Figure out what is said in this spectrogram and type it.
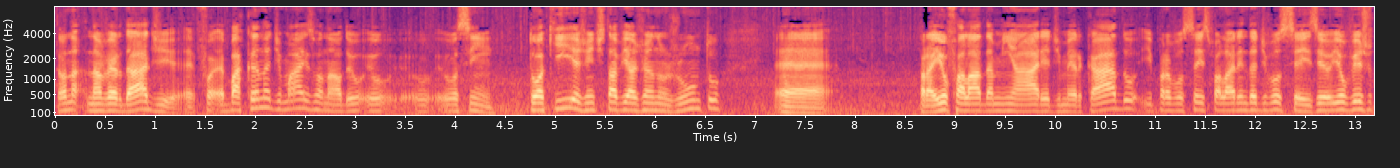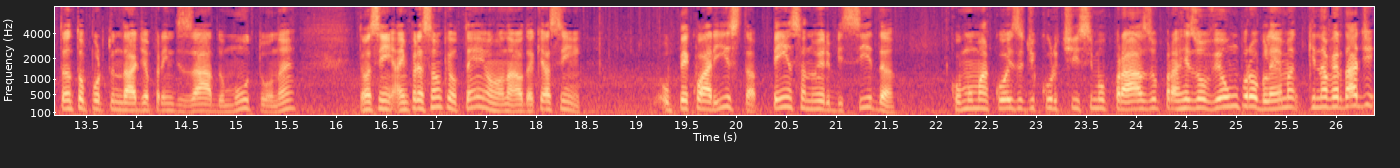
Então, na, na verdade, é, foi, é, bacana demais, Ronaldo. Eu, eu, eu, eu assim, tô aqui, a gente está viajando junto. É, para eu falar da minha área de mercado e para vocês falarem da de vocês. Eu, eu vejo tanta oportunidade de aprendizado mútuo, né? Então, assim, a impressão que eu tenho, Ronaldo, é que assim, o pecuarista pensa no herbicida como uma coisa de curtíssimo prazo para resolver um problema que, na verdade,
